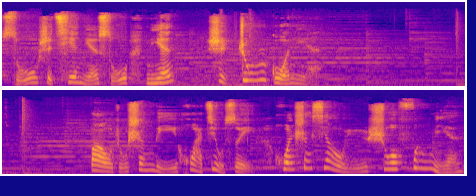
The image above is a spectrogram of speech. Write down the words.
俗是千年俗，年是中国年。爆竹声里话旧岁，欢声笑语说丰年。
